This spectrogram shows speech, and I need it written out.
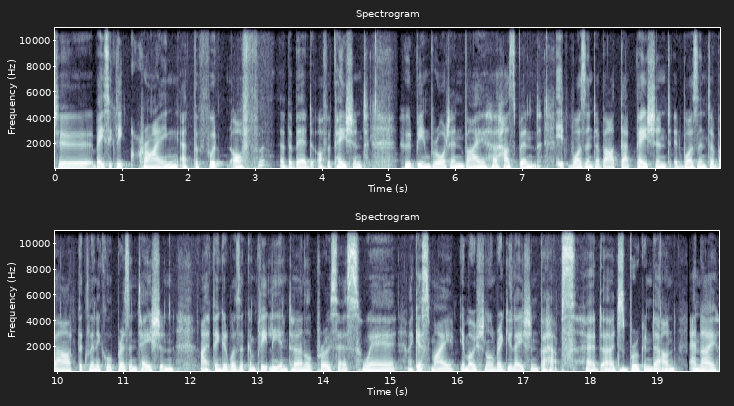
to basically crying at the foot of the bed of a patient who'd been brought in by her husband. It wasn't about that patient, it wasn't about the clinical presentation. I think it was a completely internal process where I guess my emotional regulation perhaps had uh, just broken down. And I,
